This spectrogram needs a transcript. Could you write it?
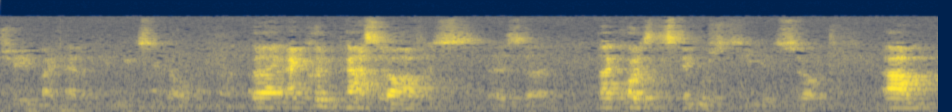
shaved my head a few weeks ago, but I, I couldn't pass it off as, as uh, not quite as distinguished as he is. So um,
